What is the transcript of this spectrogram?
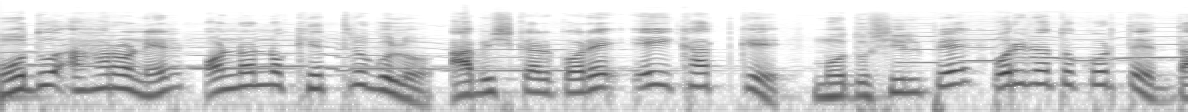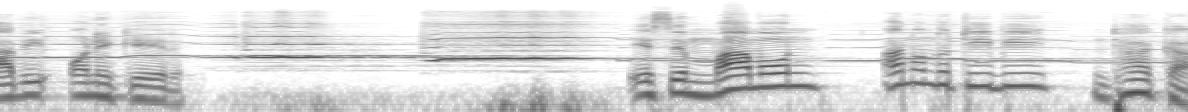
মধু আহরণের অন্যান্য ক্ষেত্রগুলো আবিষ্কার করে এই খাতকে মধু শিল্পে পরিণত করতে দাবি অনেকের। S M Mamun, Ananda TV, Dhaka.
